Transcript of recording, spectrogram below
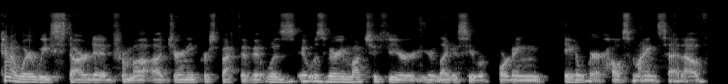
kind of where we started from a, a, journey perspective, it was it was very much of your your legacy reporting data warehouse mindset of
